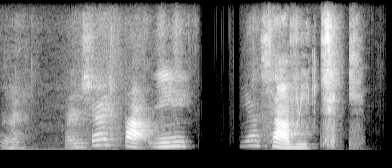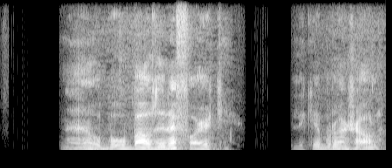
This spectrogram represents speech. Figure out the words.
É. Mas já, e, e a chave? Não, o, o Bowser é forte. Ele quebrou a jaula.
